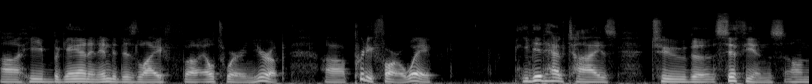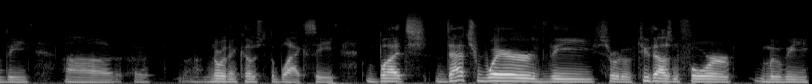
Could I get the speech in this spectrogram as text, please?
uh, he began and ended his life elsewhere in Europe, pretty far away. He did have ties to the Scythians on the northern coast of the Black Sea, but that's where the sort of 2004 movie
